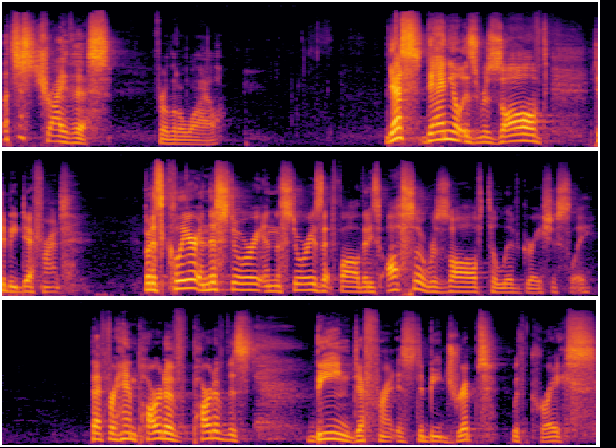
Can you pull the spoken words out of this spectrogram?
let's just try this for a little while. Yes, Daniel is resolved to be different. But it's clear in this story and the stories that follow that he's also resolved to live graciously. That for him, part of, part of this being different is to be dripped with grace.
